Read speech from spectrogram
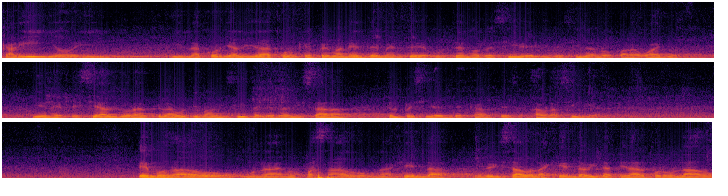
cariño y, la cordialidad con que permanentemente usted nos recibe y recibe a los paraguayos y en especial durante la última visita que realizara el presidente Cartes a Brasilia. Hemos dado una, hemos pasado una agenda, revisado la agenda bilateral por un lado,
